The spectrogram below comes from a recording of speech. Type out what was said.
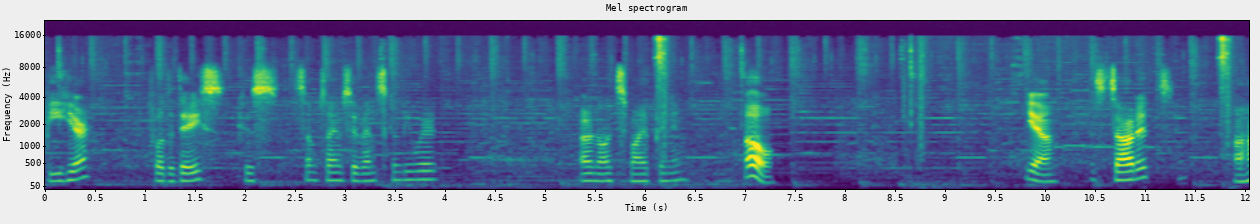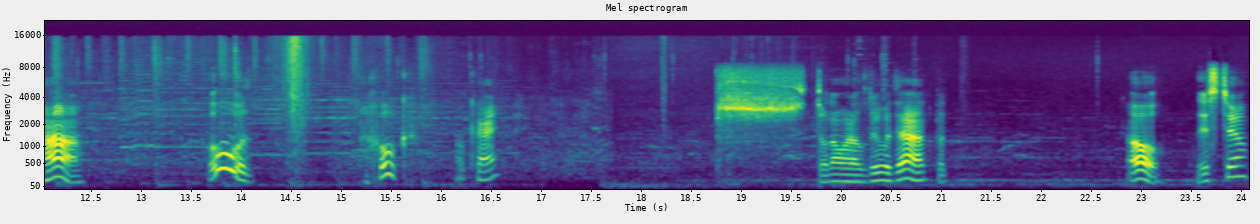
be here for the days, because sometimes events can be weird. I don't know, it's my opinion. Oh! Yeah, let's start it. Aha! Uh -huh. Ooh! A hook. Okay. Don't know what I'll do with that, but... Oh, this too?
